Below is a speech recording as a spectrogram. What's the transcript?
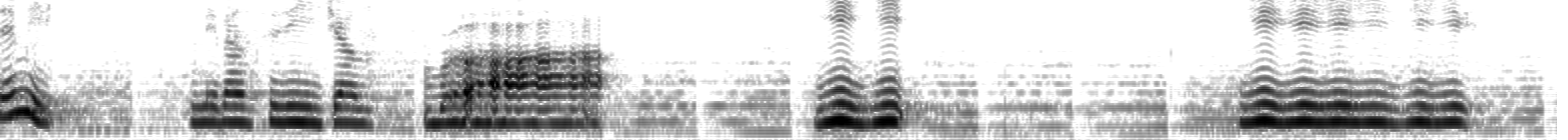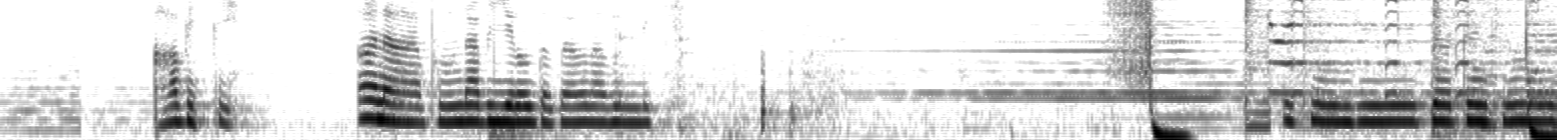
değil mi? Şimdi ben sizi yiyeceğim. Yi yi. Yi yi yi yi yi yi. Aha bitti. Ana bunda bir yıldız alabildik. üçüncü, dördüncü mü?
